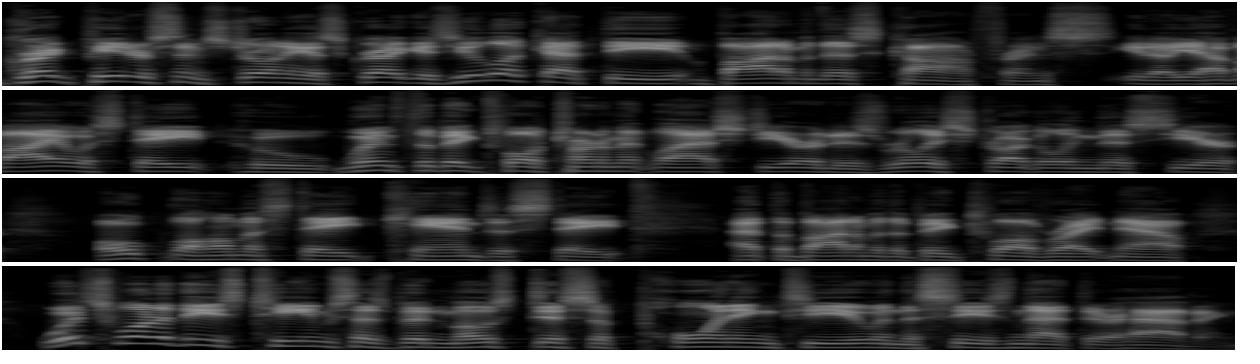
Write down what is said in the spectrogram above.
Greg Peterson's joining us. Greg, as you look at the bottom of this conference, you know, you have Iowa State who to the Big 12 tournament last year and is really struggling this year. Oklahoma State, Kansas State at the bottom of the Big 12 right now. Which one of these teams has been most disappointing to you in the season that they're having?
